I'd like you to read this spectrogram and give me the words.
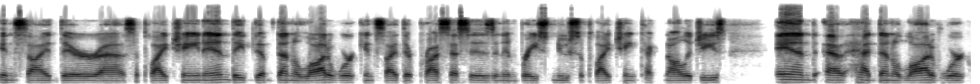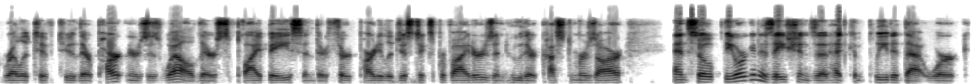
inside their uh, supply chain, and they've done a lot of work inside their processes and embraced new supply chain technologies and uh, had done a lot of work relative to their partners as well, their supply base and their third party logistics providers and who their customers are. And so the organizations that had completed that work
